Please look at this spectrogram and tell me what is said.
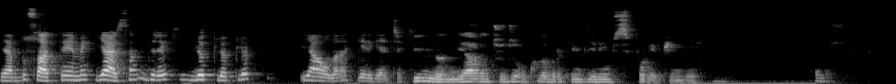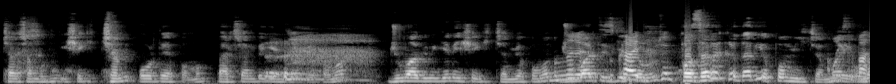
Yani bu saatte yemek yersen direkt löp löp löp yağ olarak geri gelecek. Bilmiyorum yarın çocuğu okula bırakayım geleyim spor yapayım diyorum. Olur. Çarşamba günü işe gideceğim orada yapamam. Perşembe gene yapamam. Cuma günü gene işe gideceğim yapamam. Bunları Cumartesi gelip kaydı- yapamayacağım. Pazara kadar yapamayacağım. Ama, Hayır bak,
